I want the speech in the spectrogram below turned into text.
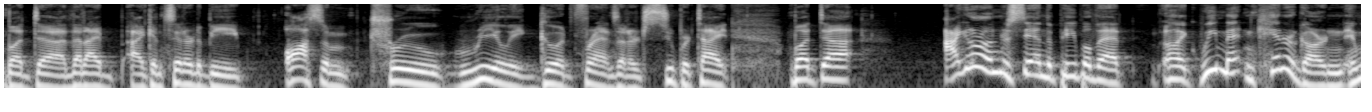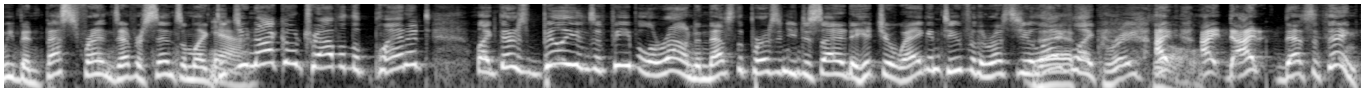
but uh, that I I consider to be awesome, true, really good friends that are super tight. But uh, I don't understand the people that like we met in kindergarten and we've been best friends ever since. I'm like, Yeah. did you not go travel the planet? Like, there's billions of people around, and that's the person you decided to hitch your wagon to for the rest of your life. Like, great, I. I, I, that's the thing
